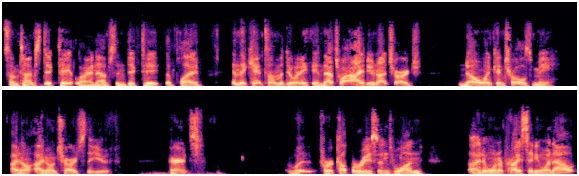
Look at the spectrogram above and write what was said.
sometimes dictate lineups and dictate the play, and they can't tell them to do anything. That's why I do not charge. No one controls me. I don't I don't charge the youth parents for a couple reasons. One, I don't want to price anyone out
